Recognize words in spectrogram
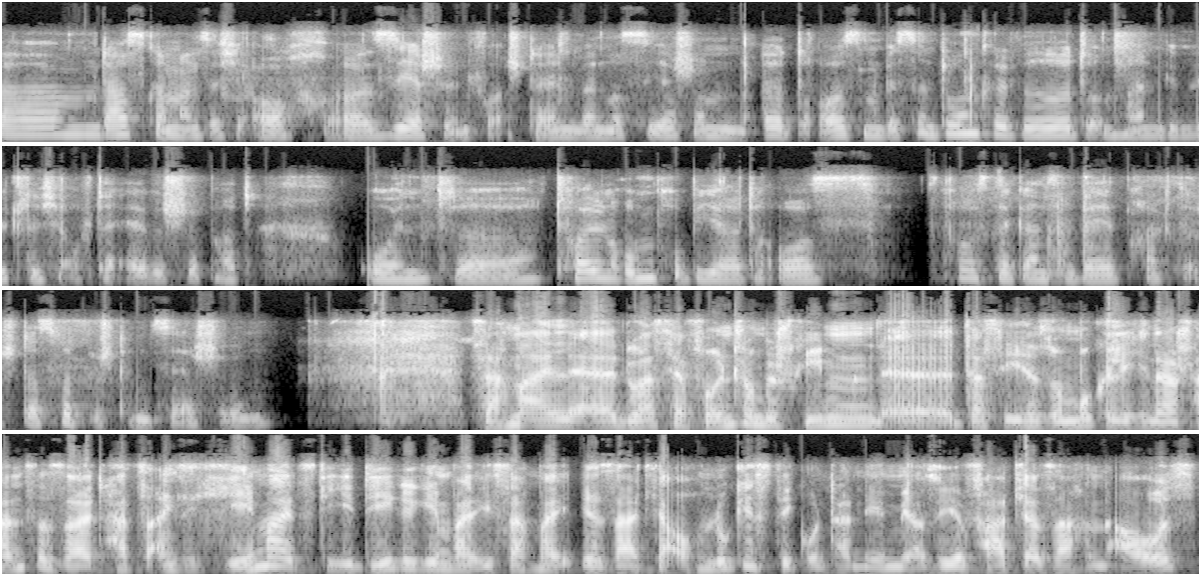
Ähm, das kann man sich auch äh, sehr schön vorstellen, wenn es hier schon äh, draußen ein bisschen dunkel wird und man gemütlich auf der Elbe schippert und äh, tollen Rum probiert aus, aus der ganzen Welt praktisch. Das wird bestimmt sehr schön. Sag mal, äh, du hast ja vorhin schon beschrieben, äh, dass ihr so muckelig in der Schanze seid. Hat es eigentlich jemals die Idee gegeben, weil ich sag mal, ihr seid ja auch ein Logistikunternehmen, also ihr fahrt ja Sachen aus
